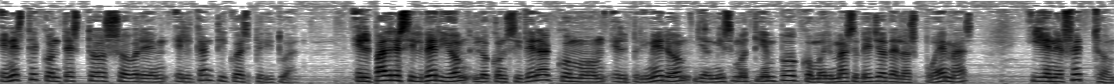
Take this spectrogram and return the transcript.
en este contexto sobre el cántico espiritual. El padre Silverio lo considera como el primero y al mismo tiempo como el más bello de los poemas, y en efecto,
